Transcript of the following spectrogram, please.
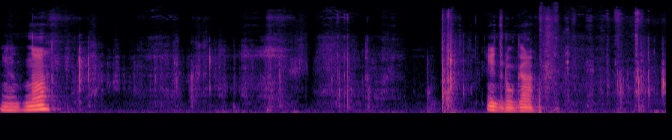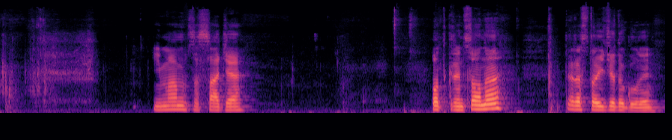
Jedna. I druga. I mam w zasadzie odkręcone. Teraz to idzie do góry.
